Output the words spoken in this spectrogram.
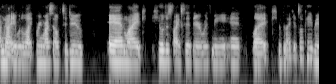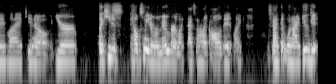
I'm not able to like bring myself to do. And like he'll just like sit there with me and like he'll be like, It's okay, babe. Like, you know, you're like he just helps me to remember like that's not like all of it. Like the fact that when I do get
